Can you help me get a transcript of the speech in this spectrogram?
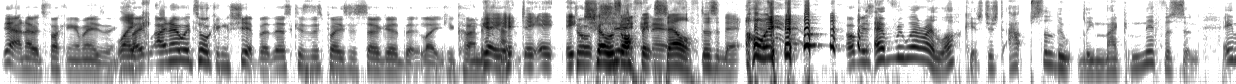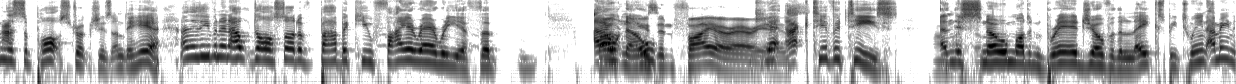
Yeah, no, it's fucking amazing. Like- Like, I know we're talking shit, but that's because this place is so good that like you kind of Yeah, it, it, it talk shows off in it. itself, doesn't it? Oh, yeah. Obviously, Everywhere I look, it's just absolutely magnificent. Even the support structures under here, and there's even an outdoor sort of barbecue fire area for I don't know, barbecues and fire areas. yeah, activities. Oh and this snow modern bridge over the lakes between. I mean,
